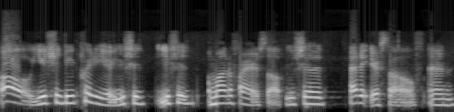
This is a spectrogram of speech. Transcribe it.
oh, you should be prettier. You should you should modify yourself. You should edit yourself and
